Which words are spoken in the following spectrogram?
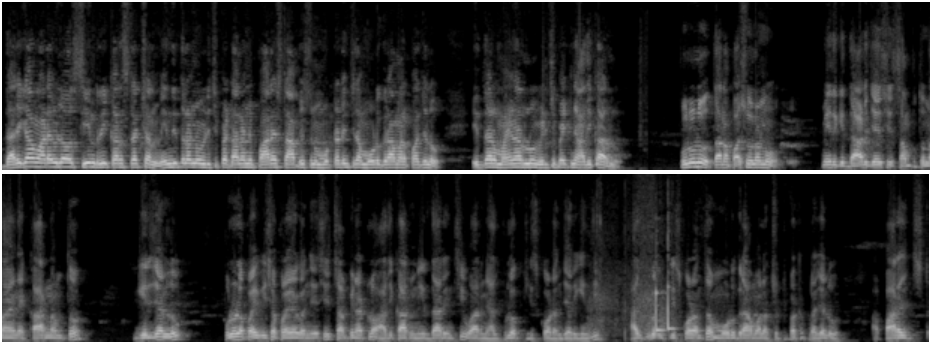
దరిగాం అడవిలో సీన్ రీకన్స్ట్రక్షన్. నిందితులను విడిచిపెట్టాలని ఫారెస్ట్ ఆఫీసును ముట్టడించిన మూడు గ్రామాల ప్రజలు ఇద్దరు మైనర్లు విడిచిపెట్టిన అధికారులు. పులులు తన పశువులను మీదకి దాడి చేసి చంపుతున్నాయనే కారణంతో గిరిజనులు పులులపై విష ప్రయోగం చేసి చంపినట్లు అధికారులు నిర్ధారించి వారిని అదుపులోకి తీసుకోవడం జరిగింది. అదుపులోకి తీసుకోవడంతో మూడు గ్రామాల చుట్టుపక్కల ప్రజలు ఫారెస్ట్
